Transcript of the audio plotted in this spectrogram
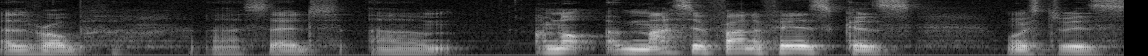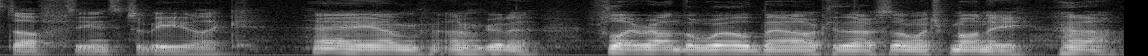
as Rob uh, said. Um, I'm not a massive fan of his because most of his stuff seems to be like, "Hey, I'm I'm gonna fly around the world now because I have so much money." Ha,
